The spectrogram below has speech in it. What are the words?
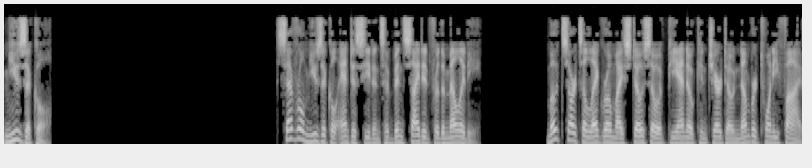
Musical Several musical antecedents have been cited for the melody. Mozart's Allegro maestoso of Piano Concerto No. 25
